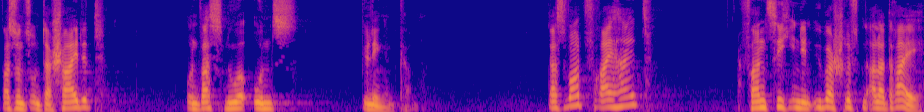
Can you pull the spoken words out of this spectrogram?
was uns unterscheidet und was nur uns gelingen kann. Das Wort Freiheit fand sich in den Überschriften aller drei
